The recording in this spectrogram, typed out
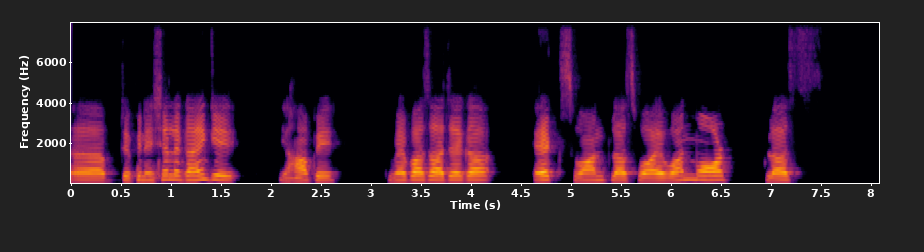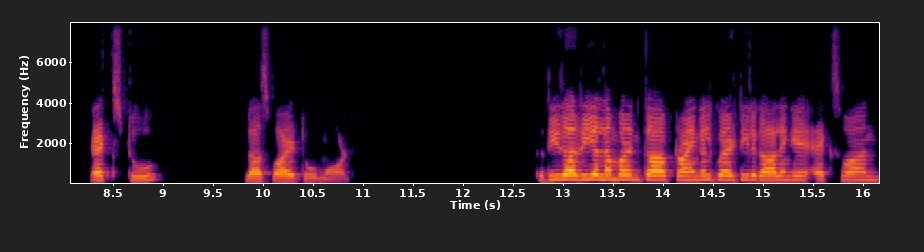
डेफिनेशन लगाएँगे यहाँ पे तो मेरे पास आ जाएगा x one plus y one mod plus x two plus y two mod तो दीज आर रियल नंबर इनका ट्राइंगल क्वालिटी लगा लेंगे x one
